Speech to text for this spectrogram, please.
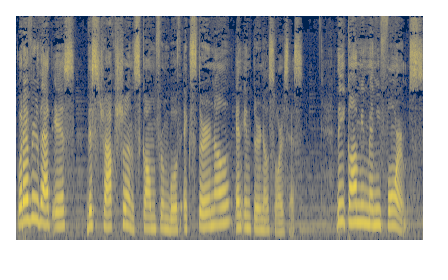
Whatever that is, distractions come from both external and internal sources. They come in many forms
